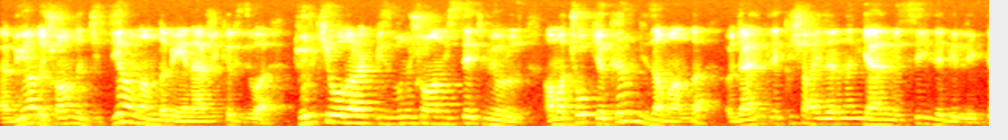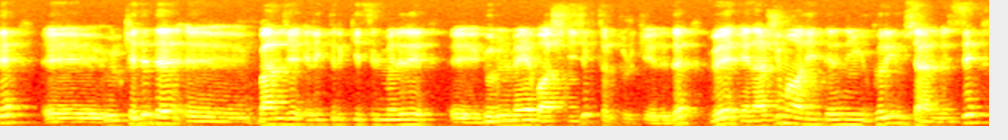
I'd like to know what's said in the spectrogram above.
Yani dünyada şu anda ciddi anlamda bir enerji krizi var. Türkiye olarak biz bunu şu an hissetmiyoruz ama çok yakın bir zamanda özellikle kış aylarının gelmesiyle birlikte e, ülkede de e, bence elektrik kesilmeleri e, görülmeye başlayacaktır Türkiye'de de ve enerji maliyetlerinin yukarı yükselmesi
